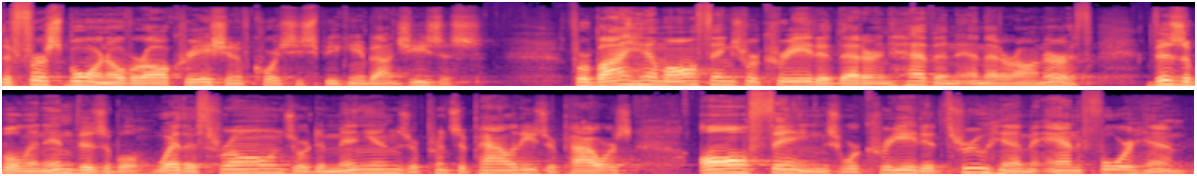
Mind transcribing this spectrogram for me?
the firstborn over all creation. Of course, he's speaking about Jesus. For by him all things were created that are in heaven and that are on earth, visible and invisible, whether thrones or dominions or principalities or powers. All things were created through him and for him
